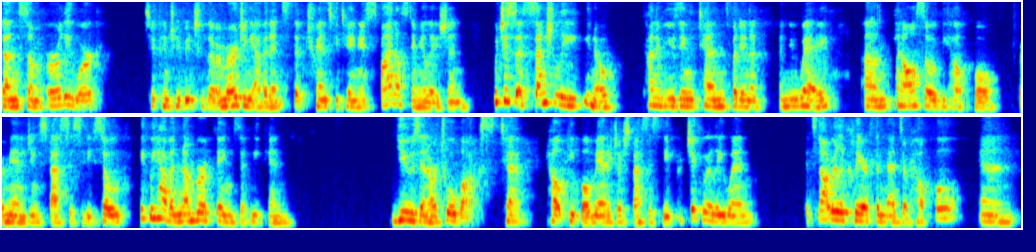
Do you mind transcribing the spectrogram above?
done some early work to contribute to the emerging evidence that transcutaneous spinal stimulation, which is essentially, you know, kind of using TENS but in a, a new way, um, can also be helpful for managing spasticity. So I think we have a number of things that we can use in our toolbox to help people manage their spasticity, particularly when it's not really clear if the meds are helpful. And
